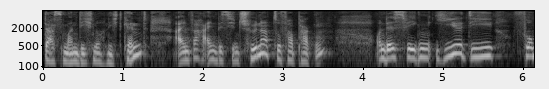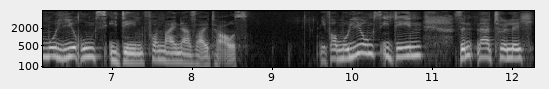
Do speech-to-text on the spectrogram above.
dass man dich noch nicht kennt, einfach ein bisschen schöner zu verpacken. Und deswegen hier die Formulierungsideen von meiner Seite aus. Die Formulierungsideen sind natürlich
